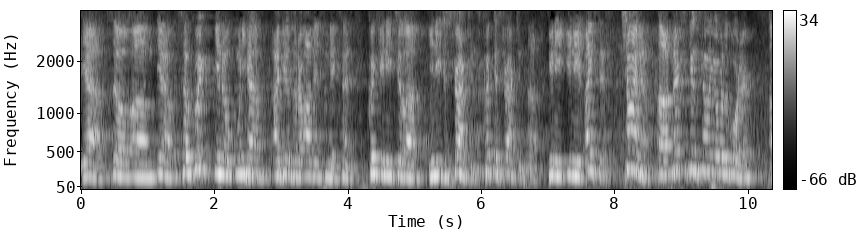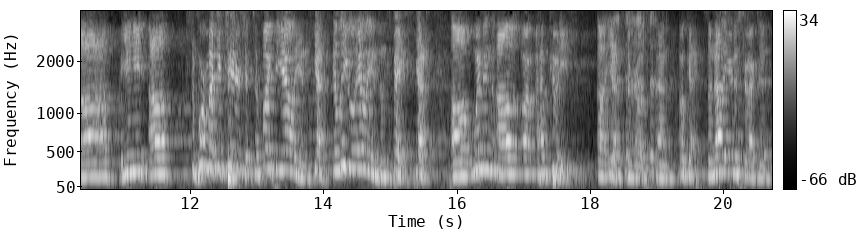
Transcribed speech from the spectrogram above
yeah. So, um, you know, so quick. You know, when you have ideas that are obvious and make sense, quick. You need to. Uh, you need distractions. Quick distractions. Uh, you need. You need ISIS, China, uh, Mexicans coming over the border. Uh, you need uh, support my dictatorship to fight the aliens. Yes, illegal aliens in space. Yes, uh, women uh, are, have cooties. Uh, yes, they're gross. And okay, so now that you're distracted,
